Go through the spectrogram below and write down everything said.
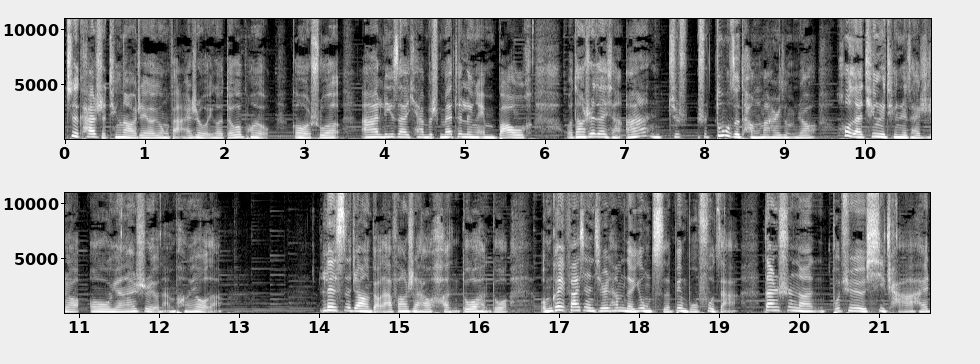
最开始听到这个用法，还是有一个德国朋友跟我说啊，Lisa，ich habe Schmetterlinge im Bauch。我当时在想啊，你就是是肚子疼吗，还是怎么着？后来听着听着才知道，哦，原来是有男朋友了。类似这样的表达方式还有很多很多，我们可以发现，其实他们的用词并不复杂，但是呢，不去细查，还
